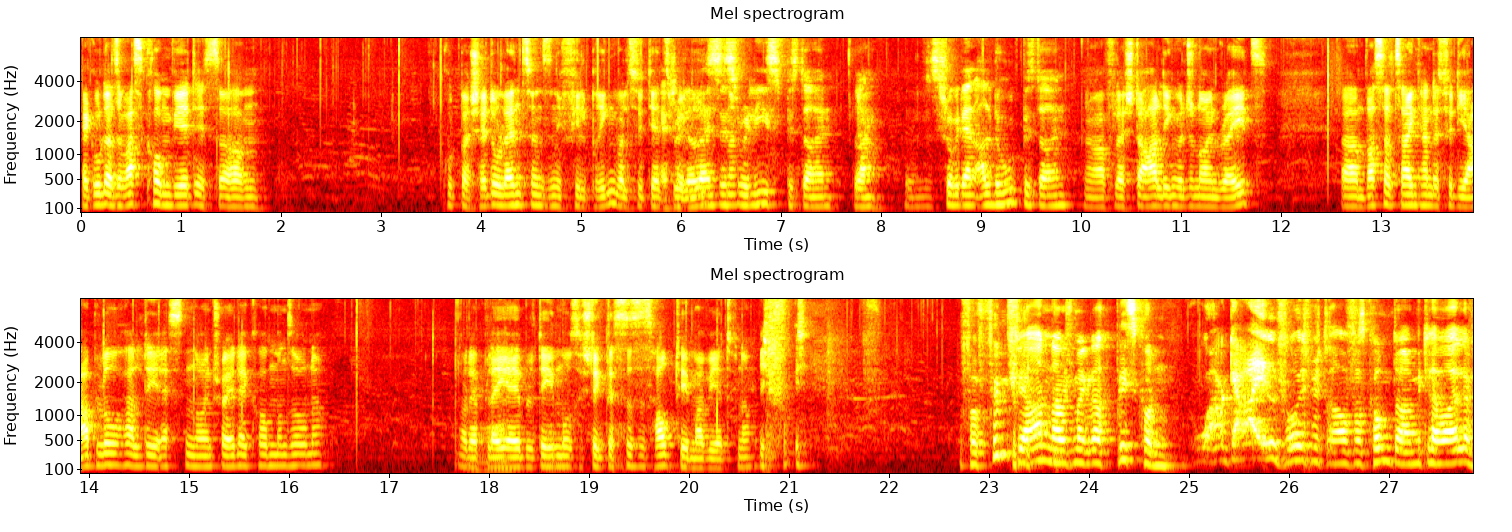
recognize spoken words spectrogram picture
Ja gut, also was kommen wird, ist ähm, gut bei Shadowlands werden sie nicht viel bringen, weil es wird jetzt Shadowlands released, ist ne? released bis dahin. Lang. Das ist schon wieder ein alter Hut bis dahin. Ja, vielleicht da halt irgendwelche neuen Raids. Ähm, was halt sein kann, dass für Diablo halt die ersten neuen Trailer kommen und so, ne? Oder Playable Demos. Ich denke, dass das das Hauptthema wird, ne? Ich, ich, vor fünf Jahren habe ich mir gedacht, BlizzCon, wow, geil, freue ich mich drauf, was kommt da? Mittlerweile,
